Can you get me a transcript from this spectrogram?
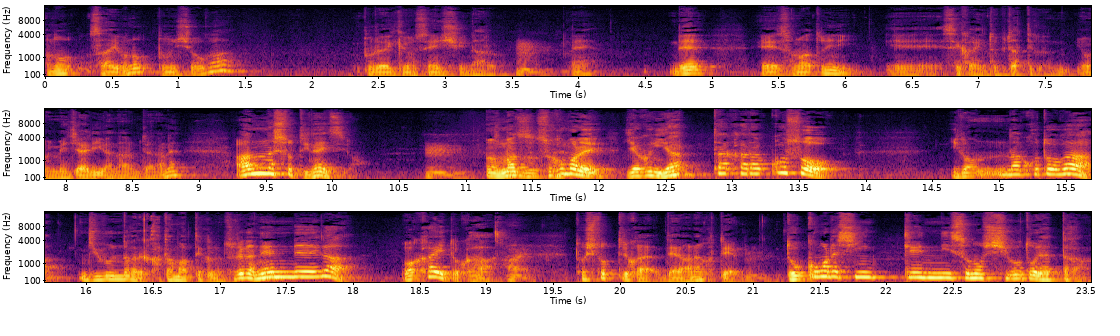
あの最後の文章がプロ野球の選手になる、うん。ね、で、えーその後に、えー世界に飛び立ってくるメジャーリーガーになるみたいなね。あんな人っていないですよ、うん。うんまずそこまで逆にやったからこそいろんなことが自分の中で固まってくる。それが年齢が若いとかはい。年取ってるからではなくて、ん。どこまで真剣にその仕事をやったか、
